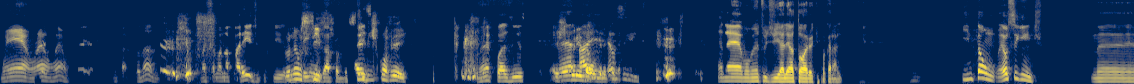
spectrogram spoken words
ué, ué, ué. Não tá funcionando? Mas estava na parede, porque não, não tem Cif, lugar para botar Sempre desconfiei. Não é quase isso. É, é, aí, é o seguinte. É, né, momento de aleatório aqui pra caralho. Então, é o seguinte. Né,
